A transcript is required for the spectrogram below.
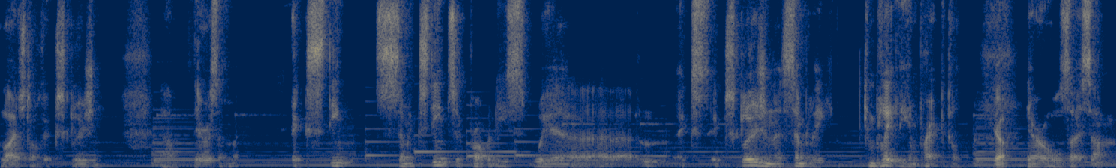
livestock exclusion. Um, there are some extent some extensive properties where uh, ex- exclusion is simply completely impractical. Yep. There are also some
